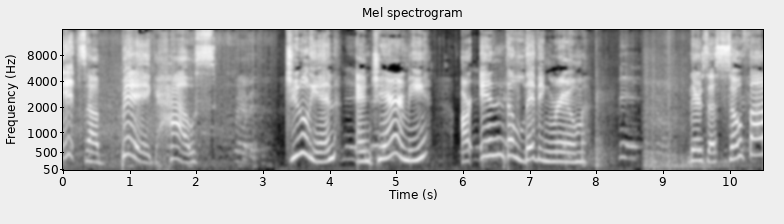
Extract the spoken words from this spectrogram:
It's a big house. Julian and Jeremy are in the living room. There's a sofa,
